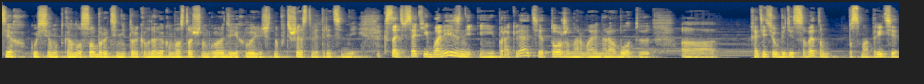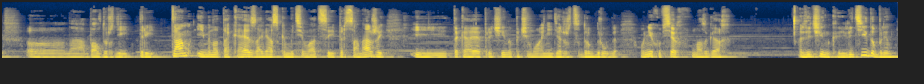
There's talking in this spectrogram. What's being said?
Всех кусил утконос оборотень, не только в далеком восточном городе их вылечат на путешествие 30 дней. Кстати, всякие болезни и проклятия тоже нормально работают. А, хотите убедиться в этом, посмотрите э, на Baldur's Gate 3. Там именно такая завязка мотивации персонажей и такая причина, почему они держатся друг друга. У них у всех в мозгах личинка и летида, блин,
